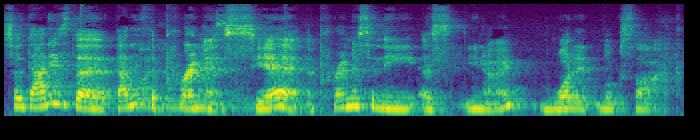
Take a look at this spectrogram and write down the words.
So that is the that is the 100%. premise, yeah, the premise and the as you know what it looks like.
